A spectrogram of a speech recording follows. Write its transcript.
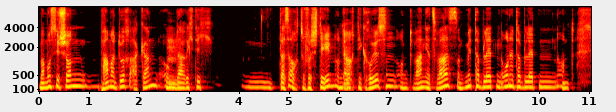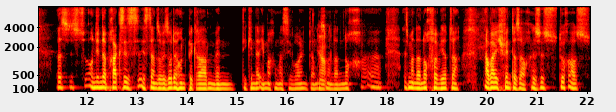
man muss sie schon ein paar Mal durchackern, um mhm. da richtig mm, das auch zu verstehen und ja. auch die Größen und wann jetzt was und mit Tabletten, ohne Tabletten und das ist, und in der Praxis ist dann sowieso der Hund begraben, wenn die Kinder eh machen, was sie wollen. Da muss ja. man dann noch, äh, ist man dann noch verwirrter. Aber ich finde das auch. Es ist durchaus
